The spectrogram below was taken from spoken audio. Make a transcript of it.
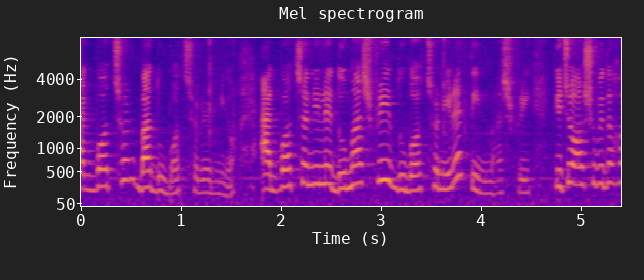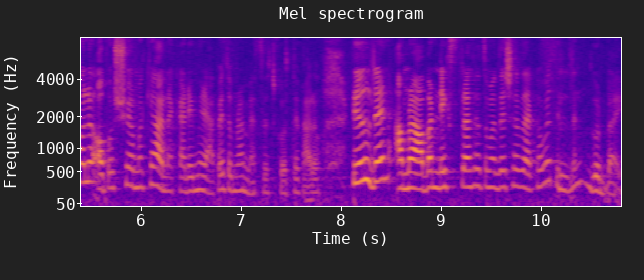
এক বছর বা দু বছরের নিও। এক বছর নিলে দু মাস ফ্রি দু বছর নিলে তিন মাস ফ্রি কিছু অসুবিধা হলে অবশ্যই আমাকে আন একাডেমির অ্যাপে তোমরা মেসেজ করতে পারো। টিল দেন আমরা আবার নেক্সট ক্লাসে তোমাদের সাথে দেখা হবে। টিল দেন গুড বাই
